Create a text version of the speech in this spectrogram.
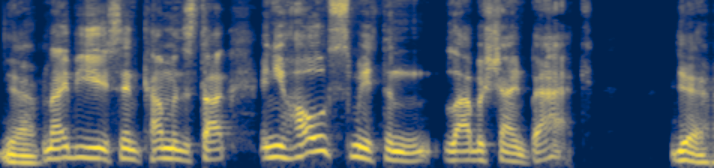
Yeah, Maybe you send Cummins start and you hold Smith and Labuschagne back. yeah,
